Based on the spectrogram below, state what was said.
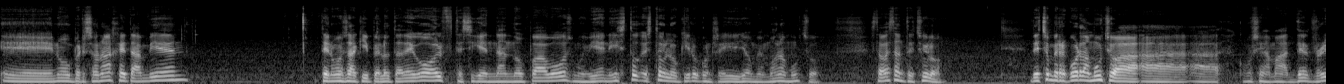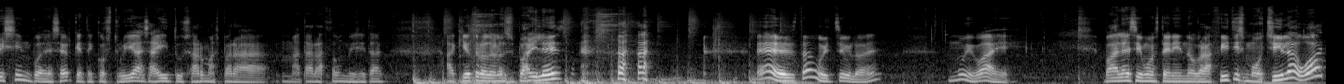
Eh, nuevo personaje también. Tenemos aquí pelota de golf, te siguen dando pavos, muy bien. Esto, esto lo quiero conseguir yo, me mola mucho. Está bastante chulo. De hecho, me recuerda mucho a, a, a, ¿Cómo se llama? Dead Racing, puede ser, que te construías ahí tus armas para matar a zombies y tal. Aquí otro de los bailes. eh, está muy chulo, ¿eh? Muy guay. Vale, seguimos teniendo grafitis. ¿Mochila? ¿What?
